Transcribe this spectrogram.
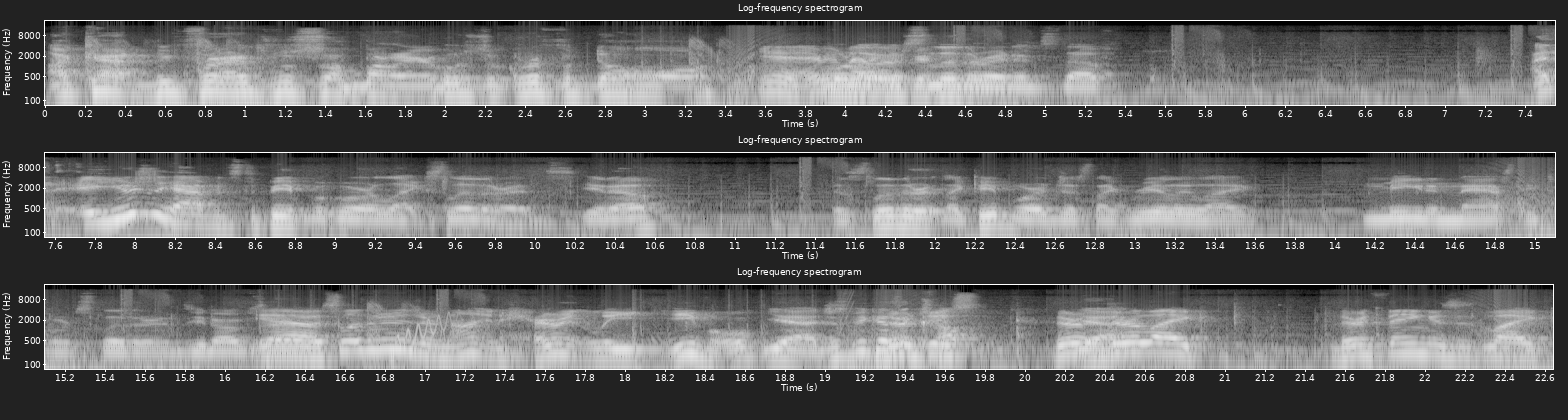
I can't be friends with somebody who's a Gryffindor Yeah, or everybody like a. Slytherin and stuff. And it usually happens to people who are like Slytherins, you know. The Slytherin, like people are just like really like mean and nasty towards Slytherins. You know what I'm saying? Yeah, Slytherins are not inherently evil. Yeah, just because They're just they're yeah. they're like their thing is, is like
